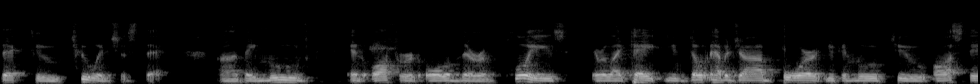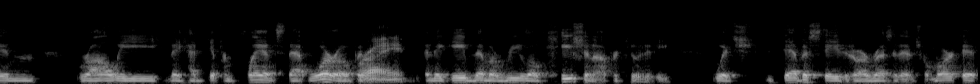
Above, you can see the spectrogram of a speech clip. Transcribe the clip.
thick to two inches thick. Uh, they moved and offered all of their employees, they were like, hey, you don't have a job, or you can move to Austin, Raleigh. They had different plants that were open. Right. And they gave them a relocation opportunity, which devastated our residential market.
